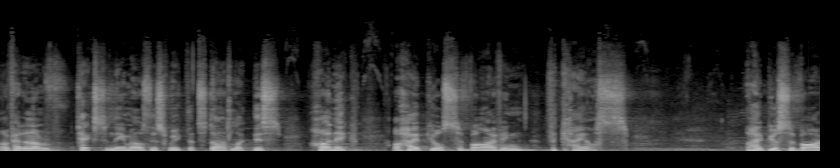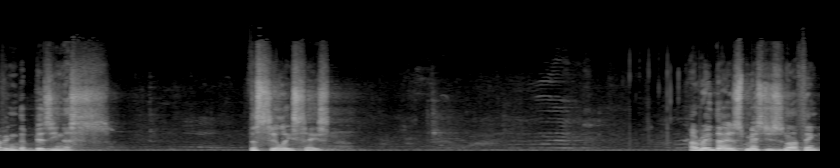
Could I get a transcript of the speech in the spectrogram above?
I've had a number of texts and emails this week that start like this Hi, Nick. I hope you're surviving the chaos. I hope you're surviving the busyness, the silly season. I read those messages and I think,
